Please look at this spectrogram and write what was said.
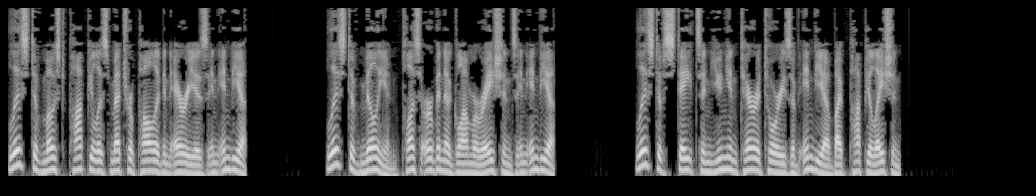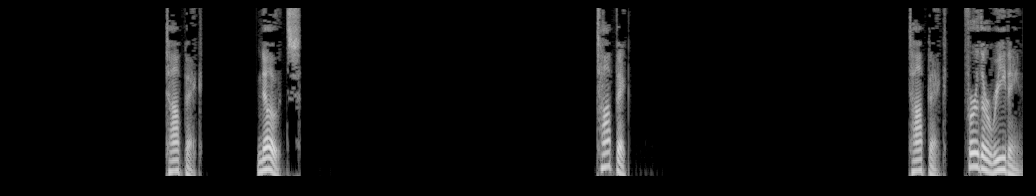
List of most populous metropolitan areas in India. List of million plus urban agglomerations in India List of states and union territories of India by population Topic. Notes Topic. Topic. Further reading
